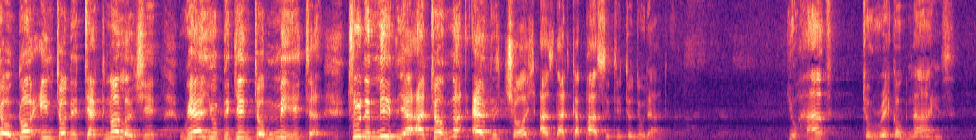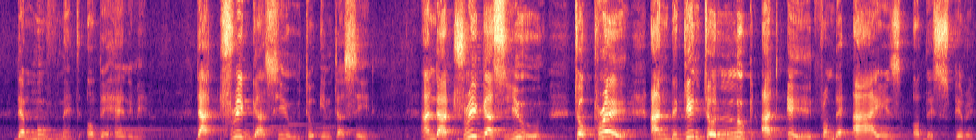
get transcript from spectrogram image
to go into the technology where you begin to meet through the media at home. Not every church has that capacity to do that. You have to recognize the movement of the enemy that triggers you to intercede and that triggers you to pray and begin to look at it from the eyes of the Spirit.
